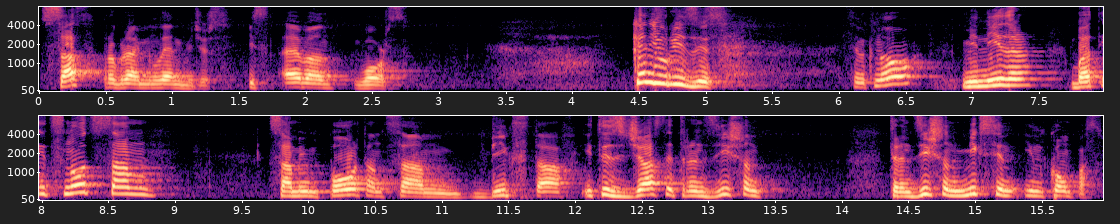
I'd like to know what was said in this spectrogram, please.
Sass programming languages is even worse. Can you read this? I think no, me neither. But it's not some, some important, some big stuff. It is just a transition, transition mixin in Compass.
